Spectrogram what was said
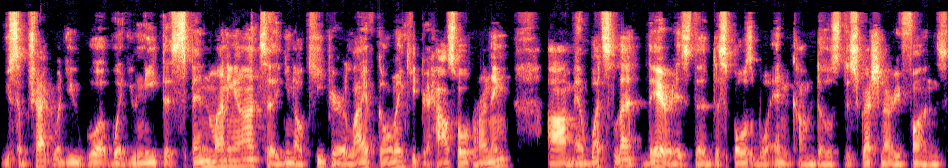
you subtract what you what, what you need to spend money on to you know keep your life going, keep your household running, um, and what's left there is the disposable income, those discretionary funds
